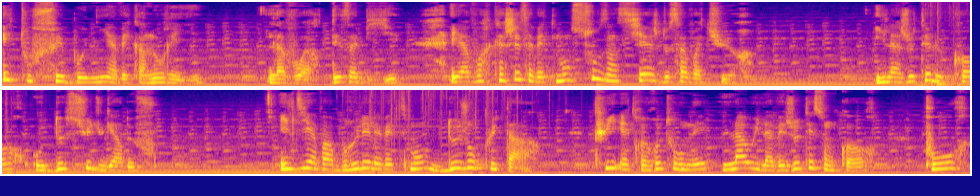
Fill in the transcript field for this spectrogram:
étouffé Bonnie avec un oreiller, l'avoir déshabillée et avoir caché ses vêtements sous un siège de sa voiture. Il a jeté le corps au-dessus du garde-fou. Il dit avoir brûlé les vêtements deux jours plus tard, puis être retourné là où il avait jeté son corps pour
